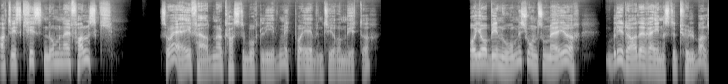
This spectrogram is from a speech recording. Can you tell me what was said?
at hvis kristendommen er falsk, så er jeg i ferd med å kaste bort livet mitt på eventyr og myter. Å jobbe i Nordmisjonen som jeg gjør, blir da det reneste tullball.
